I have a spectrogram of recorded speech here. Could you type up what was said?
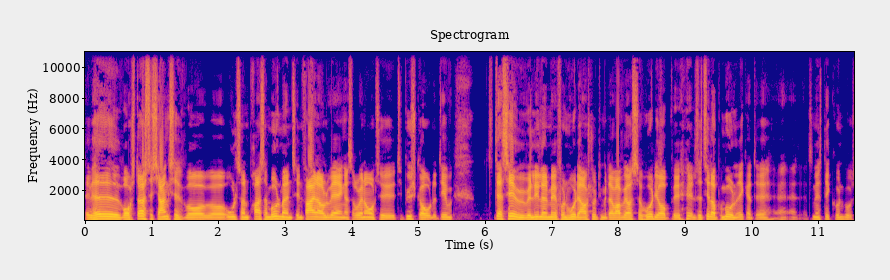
da vi havde vores største chance, hvor, hvor Olsen presser målmanden til en fejlaflevering, og så ryger over til, til Byskov. Det, det, der ser vi vel lidt eller andet med at få en hurtig afslutning, men der var vi også så hurtigt op, ved, øh, altså tættere på målet, ikke? At, øh, at, at det næsten ikke kunne undgås.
